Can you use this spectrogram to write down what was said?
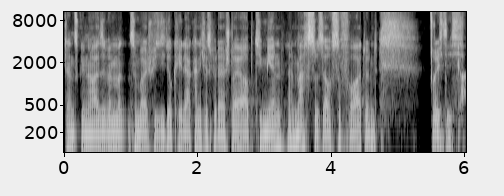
Ganz genau. Also wenn man zum Beispiel sieht, okay, da kann ich was bei der Steuer optimieren, dann machst du es auch sofort und Richtig. Ja,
